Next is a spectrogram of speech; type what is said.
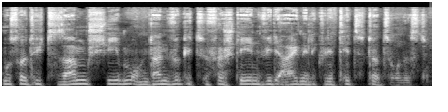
muss man natürlich zusammenschieben, um dann wirklich zu verstehen, wie die eigene Liquiditätssituation ist.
